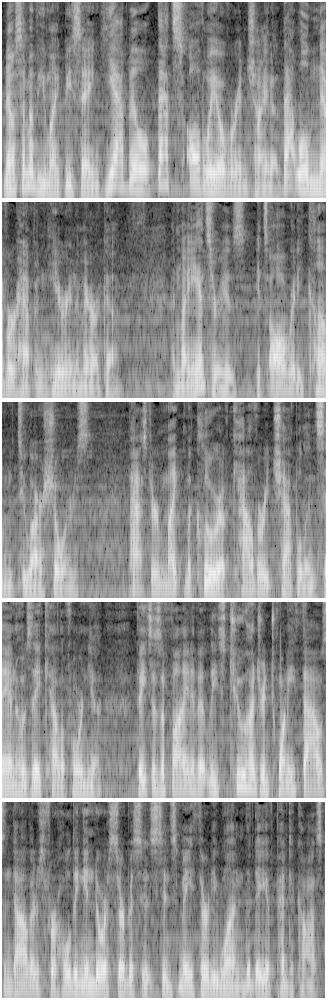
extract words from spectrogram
Now, some of you might be saying, yeah, Bill, that's all the way over in China. That will never happen here in America. And my answer is, it's already come to our shores. Pastor Mike McClure of Calvary Chapel in San Jose, California, faces a fine of at least $220,000 for holding indoor services since May 31, the day of Pentecost,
